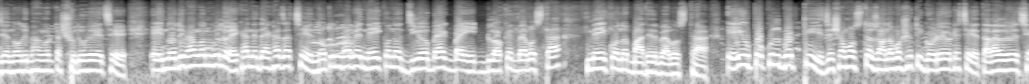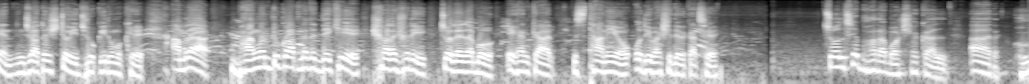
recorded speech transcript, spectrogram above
যে নদী ভাঙনটা শুরু হয়েছে, এই নদী ভাঙনগুলো এখানে দেখা যাচ্ছে নতুনভাবে নেই কোনো জিও ব্যাগ বা ইট ব্লকের ব্যবস্থা, নেই কোনো বাঁধের ব্যবস্থা। এই উপকূলবর্তী যে সমস্ত জনবসতি গড়ে উঠেছে, তারা রয়েছেন যথেষ্টই ঝুঁকির মুখে। আমরা ভাঙনটুকু আপনাদের দেখিয়ে সরাসরি চলে যাব এখানকার স্থানীয় অধিবাসীদের কাছে। চলছে ভরা বর্ষাকাল, আর হু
